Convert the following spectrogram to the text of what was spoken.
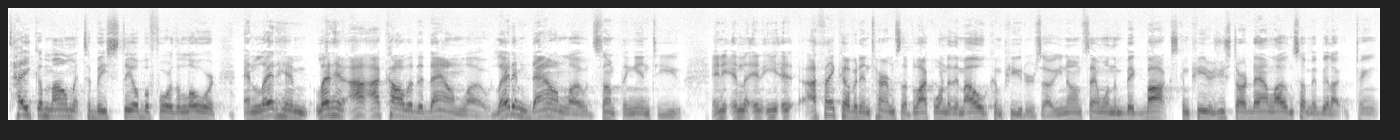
Take a moment to be still before the Lord and let Him, let Him, I, I call it a download. Let Him download something into you. And, and, and it, I think of it in terms of like one of them old computers, though. You know what I'm saying? One of them big box computers, you start downloading something, it'd be like, tink,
